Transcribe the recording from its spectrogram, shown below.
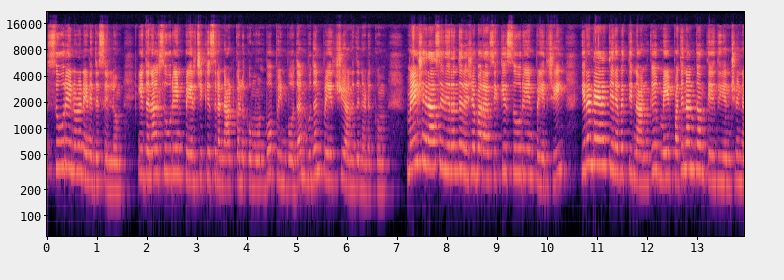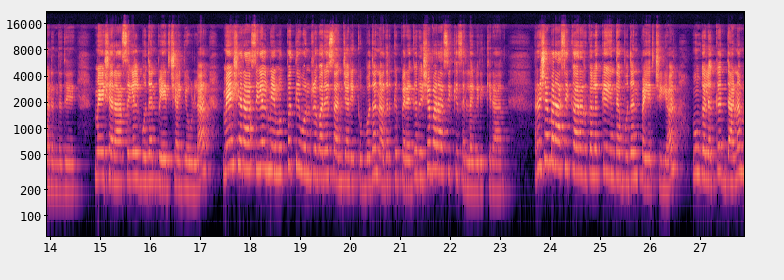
சூரியனுடன் இணைந்து செல்லும். இதனால் சூரியன் பயிற்சிக்கு சில நாட்களுக்கு முன்போ பின்போ தான் புதன் பயிற்சியானது நடக்கும். மேஷ ராசியிலிருந்து ரிஷப ராசிக்கு சூரியன் பயிற்சி இரண்டாயிரத்தி இருபத்தி நான்கு மே பதினான்காம் தேதி என்று நடந்தது. மேஷ ராசியில் புதன் பயிற்சியாகியுள்ளார். மேஷ ராசியில் மே முப்பத்தி ஒன்று வரை சஞ்சரிக்கும் புதன் அதற்கு பிறகு ரிஷப ராசிக்கு செல்லவிருக்கிறார். ரிஷபராசிக்காரர்களுக்கு இந்த புதன் பயிற்சியால் உங்களுக்கு தனம்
